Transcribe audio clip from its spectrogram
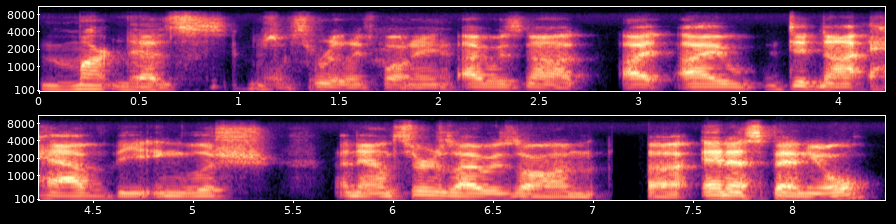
Martinez. That's, that's really funny. I was not I I did not have the English announcers. I was on uh, En Espanol,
